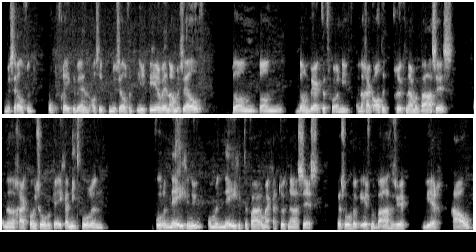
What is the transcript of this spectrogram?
mezelf aan het opvreten ben, als ik mezelf aan het irriteren ben aan mezelf, dan, dan, dan werkt het gewoon niet. En dan ga ik altijd terug naar mijn basis. En dan ga ik gewoon zorgen, oké, ik ga niet voor een, voor een 9 nu, om een 9 te varen, maar ik ga terug naar een 6. Ik ga zorgen dat ik eerst mijn basis weer, weer haal.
